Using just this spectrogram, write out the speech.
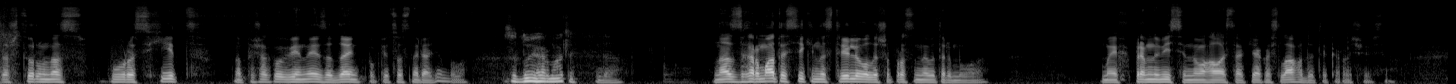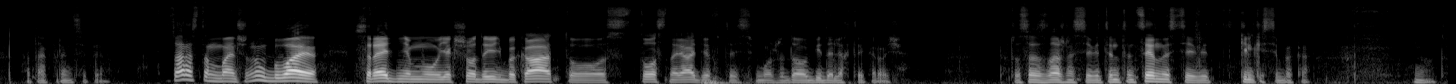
За штурм у нас був розхід на початку війни за день по 500 снарядів було. З одної гармати? Да. Нас з гармати стільки настрілювали, що просто не витримували. Ми їх прямо на місці намагалися так якось лагодити, коротше, і все. А так, в принципі. Зараз там менше. Ну, буває в середньому, якщо дають БК, то 100 снарядів десь може до обіду лягти, коротше. Тобто це в залежності від інтенсивності, від кількості БК. От.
